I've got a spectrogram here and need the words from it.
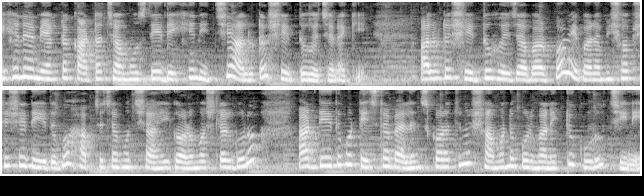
এখানে আমি একটা কাটা চামচ দিয়ে দেখে নিচ্ছি, আলুটা সেদ্ধ হয়েছে নাকি। আলুটা সেদ্ধ হয়ে যাবার পর এবার আমি সবশেষে দিয়ে দেবো হাফ চা চামচ শাহি গরম মশলার গুঁড়ো আর দিয়ে দেবো টেস্টটা ব্যালেন্স করার জন্য সামান্য পরিমাণ একটু গুঁড়ো চিনি।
